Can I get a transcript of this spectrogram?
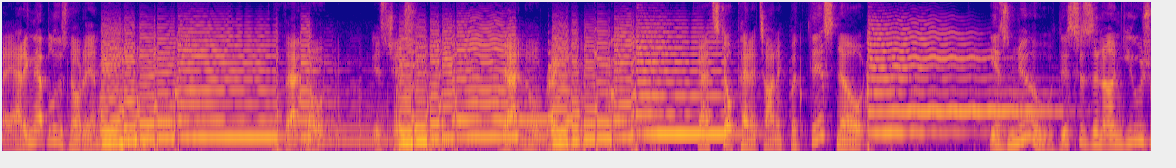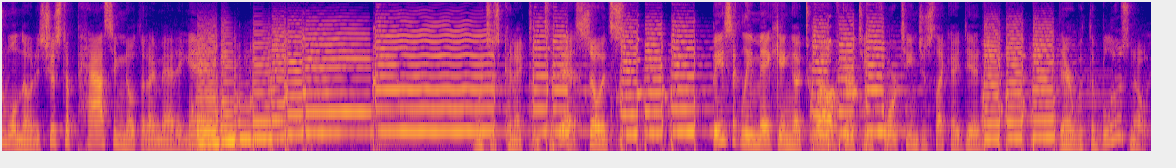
adding that blues note in. Now that note is just that note, right? That's still pentatonic, but this note is new. This is an unusual note. It's just a passing note that I'm adding in, which is connecting to this. So it's basically making a 12, 13, 14, just like I did there with the blues note.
